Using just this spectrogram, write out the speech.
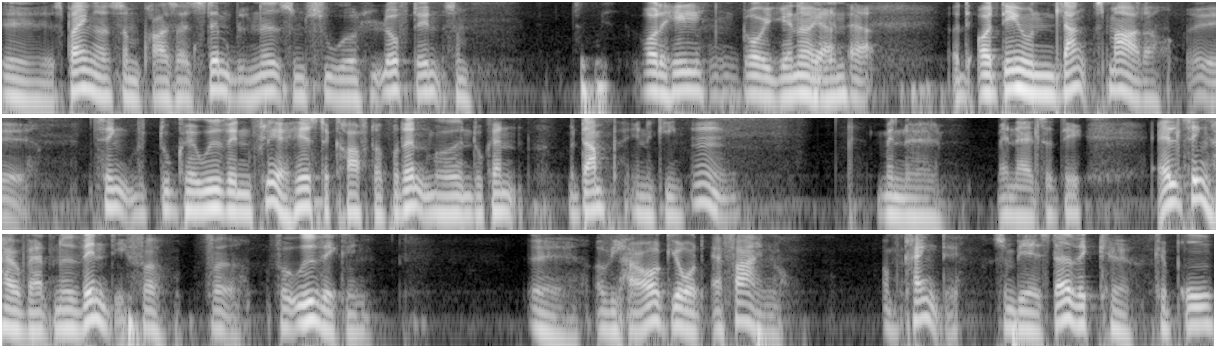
øh, springer, som presser et stempel ned, som suger luft ind, som, hvor det hele går igen og Ja, igen. ja. Og, det- og det er jo en langt smartere øh, ting. Du kan udvinde flere hestekræfter på den måde, end du kan med dampenergien. Mm. Men, øh, men altså, det, alting har jo været nødvendigt for, for, for udvikling. Øh, og vi har også gjort erfaringer omkring det, som vi stadigvæk kan, kan bruge.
